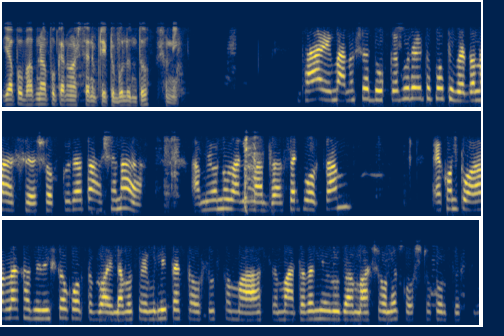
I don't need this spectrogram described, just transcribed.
যে আপু ভাবনা আপু কেন আসছেন আপনি একটু বলুন তো শুনি। ভাই, মানুষের দুঃখে পড়ে তো প্রতিবেদন আসে। সব তো আসে না। আমিও নুরানি মাদ্রাসায় পড়তাম। এখন পড়ালেখা জিনিসটাও করতে পারি না। আমার ফ্যামিলিতে একটা অসুস্থ মা আছে। মাটারা নিয়ে রোজার মাসে অনেক কষ্ট করতেছি।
